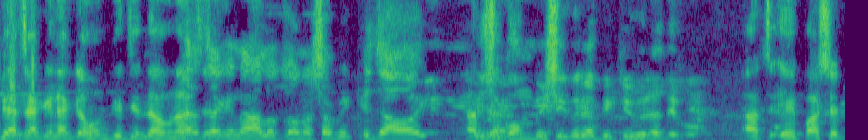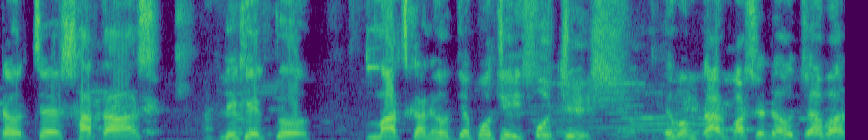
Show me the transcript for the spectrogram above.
বেচা কিনা কেমন কি চিন্তা ভাবনা বেচা কিনা আলোচনা সাপেক্ষে যা হয় কিছু আচ্ছা। কম বেশি করে বিক্রি করে দেব। আচ্ছা এই পাশেটা হচ্ছে সাতাশ দেখি একটু মাঝখানে হচ্ছে পঁচিশ। পঁচিশ। এবং তার পাশেটা হচ্ছে আবার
